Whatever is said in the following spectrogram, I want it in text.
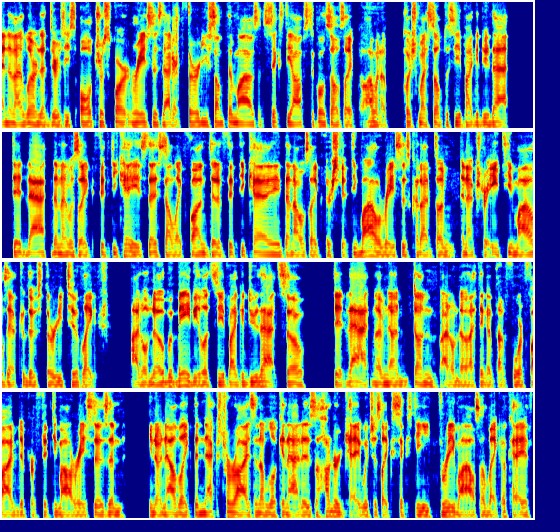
And then I learned that there's these ultra Spartan races that are 30 something miles and 60 obstacles. I was like, oh, I want to push myself to see if I could do that. Did that. Then I was like 50 Ks. They sound like fun. Did a 50K. Then I was like, there's 50 mile races. Could I have done an extra 18 miles after those 32? Like, I don't know, but maybe let's see if I could do that. So did that. And I've now done, I don't know, I think I've done four or five different 50 mile races. And, you know, now like the next horizon I'm looking at is 100K, which is like 63 miles. I'm like, okay, if,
